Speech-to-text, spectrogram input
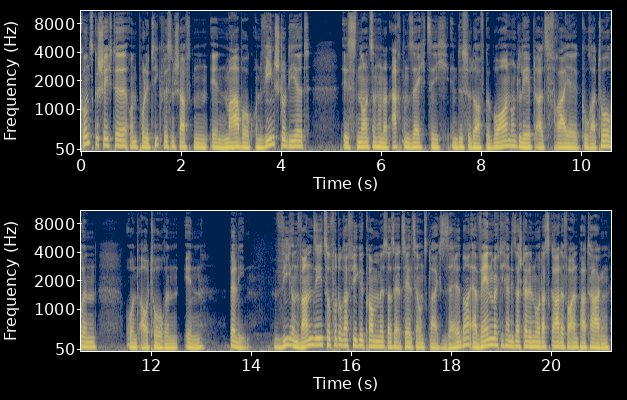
Kunstgeschichte und Politikwissenschaften in Marburg und Wien studiert, ist 1968 in Düsseldorf geboren und lebt als freie Kuratorin und Autorin in Berlin. Wie und wann sie zur Fotografie gekommen ist, das erzählt sie uns gleich selber. Erwähnen möchte ich an dieser Stelle nur, dass gerade vor ein paar Tagen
